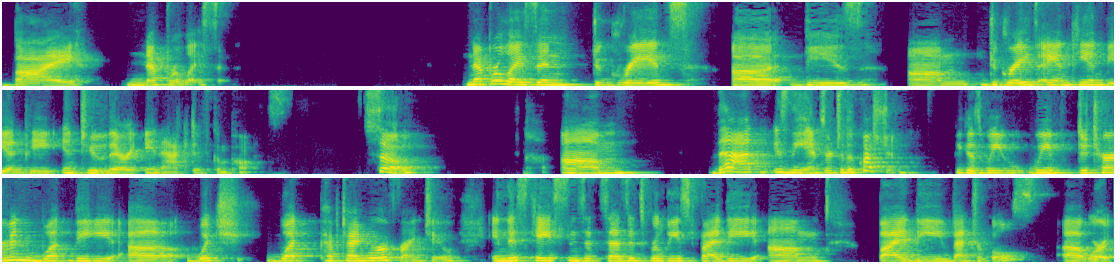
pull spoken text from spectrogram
by neprilysin. Neprilysin degrades uh, these um, degrades ANP and BNP into their inactive components. So um, that is the answer to the question because we we've determined what the uh, which what peptide we're referring to. In this case, since it says it's released by the um, by the ventricles, uh, or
